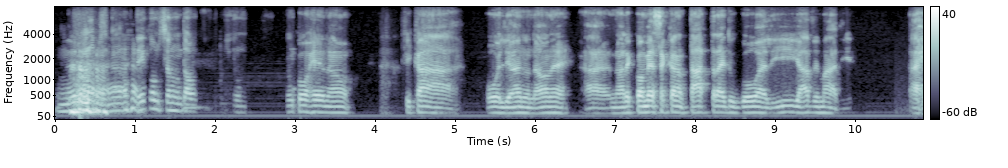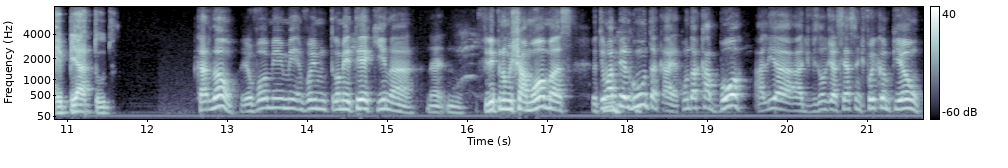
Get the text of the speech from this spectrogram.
Não tem como você não dar um. Não, não correr, não. Ficar olhando, não, né? Ah, na hora que começa a cantar atrás do gol ali, Ave Maria. Arrepia tudo. Carlão, eu vou me, me vou me intrometer aqui na, na, O Felipe não me chamou, mas eu tenho uma pergunta, cara. Quando acabou ali a, a, divisão de acesso, a gente foi campeão.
